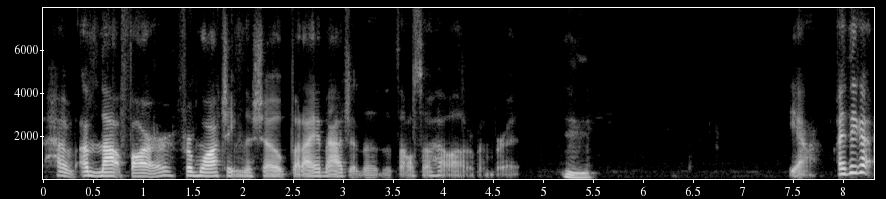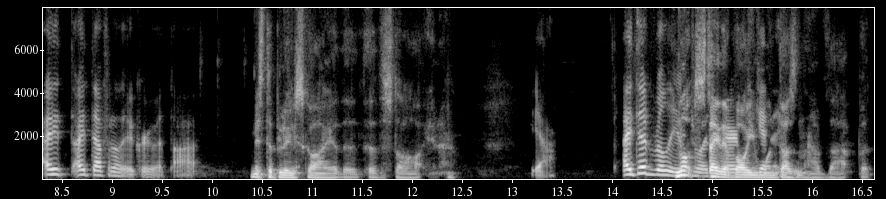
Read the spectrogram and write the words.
have I'm that far from watching the show, but I imagine that that's also how I'll remember it. Mm. Yeah. I think I I, I definitely agree with that. Mr. Blue Sky at the at the start, you know. Yeah. I did really Not to say that Volume one doesn't have that, but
